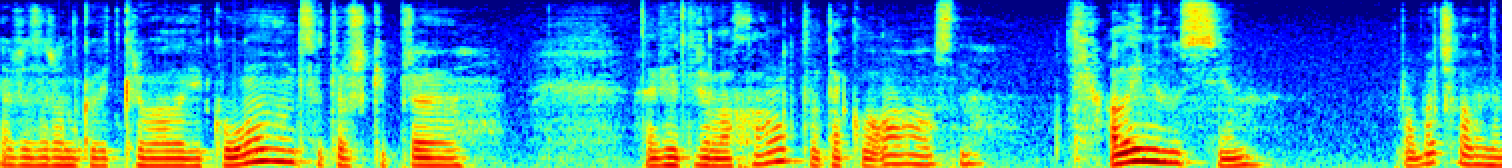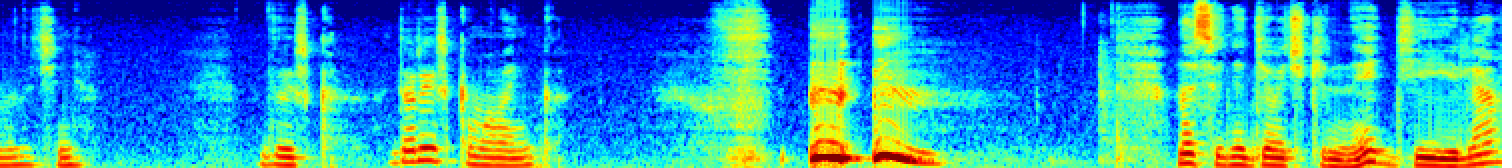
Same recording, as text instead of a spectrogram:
Я вже зранку відкривала віконце, трошки провітрила хату, так класно. Але і мінус сім. Побачила вона мене чи ні? Дорижка. Дорижка маленька. У нас сьогодні, дівчатки, неділя.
